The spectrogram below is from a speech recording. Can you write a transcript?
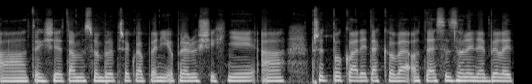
a takže tam jsme byli překvapení opravdu všichni a předpoklady takové o té sezony nebyly.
